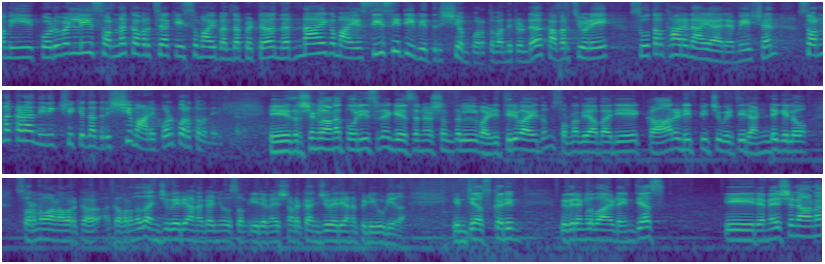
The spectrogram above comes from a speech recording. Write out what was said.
ം ഈ കൊടുവള്ളി സ്വർണ കവർച്ച കേസുമായി ബന്ധപ്പെട്ട് നിർണായകമായ സി സി ടി വി ദൃശ്യം പുറത്തു വന്നിട്ടുണ്ട്. കവർച്ചയുടെ സൂത്രധാരനായ രമേശൻ സ്വർണക്കട നിരീക്ഷിക്കുന്ന ദൃശ്യമാണ് ഇപ്പോൾ പുറത്തു വന്നിരിക്കുന്നത്. ഈ ദൃശ്യങ്ങളാണ് പോലീസിന്റെ കേസന്വേഷണത്തിൽ വഴിത്തിരിവായതും സ്വർണ വ്യാപാരിയെ കാറിടിപ്പിച്ചു വീഴ്ത്തി രണ്ട് കിലോ സ്വർണമാണ് അവർ കവർന്നത്. അഞ്ചുപേരെയാണ് കഴിഞ്ഞ ദിവസം ഈ രമേശനടക്കം അഞ്ചുപേരെയാണ് പിടികൂടിയത്. ഇംതിയാസ് കരീം വിവരങ്ങളുമായിട്ട്. ഇംതിയാസ് ഈ രമേശനാണ്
